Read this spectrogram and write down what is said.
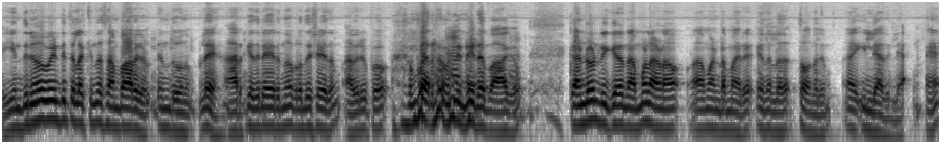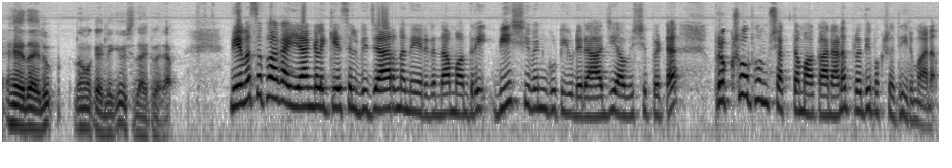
എന്തിനോ വേണ്ടി തിളയ്ക്കുന്ന സംഭാറുകൾ എന്ന് തോന്നും. അല്ലേ? ആർക്കെതിരായിരുന്നോ പ്രതിഷേധം? അവരിപ്പോൾ ഭരണമുന്നണിയുടെ ഭാഗം. കണ്ടുകൊണ്ടിരിക്കുന്നത് നമ്മളാണോ ആ മണ്ടന്മാര് എന്നുള്ള തോന്നലും ഇല്ലാതില്ല. ഏതായാലും നമുക്ക് അതിലേക്ക് വിശദമായിട്ട് വരാം. നിയമസഭാ കയ്യാങ്കളി കേസിൽ വിചാരണ നേരിടുന്ന മന്ത്രി വി ശിവൻകുട്ടിയുടെ രാജി ആവശ്യപ്പെട്ട് പ്രക്ഷോഭം ശക്തമാക്കാനാണ് പ്രതിപക്ഷ തീരുമാനം.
